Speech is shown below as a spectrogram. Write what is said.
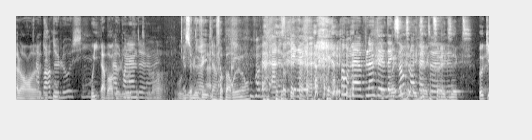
Alors, euh, à du boire coup- de l'eau aussi. Oui, à boire À de l'eau, de- effectivement. Oui, À se euh, lever une fois par heure. À respirer. On a plein de- d'exemples en fait. Exact, euh, exact. Ok,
